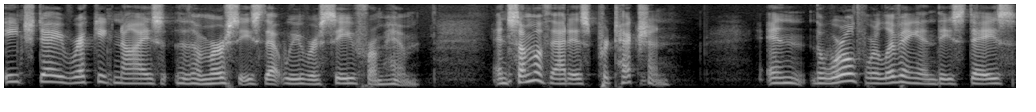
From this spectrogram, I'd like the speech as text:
each day recognize the mercies that we receive from Him. And some of that is protection. In the world we're living in these days,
